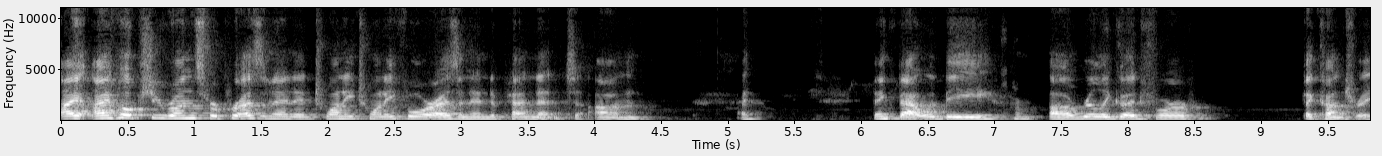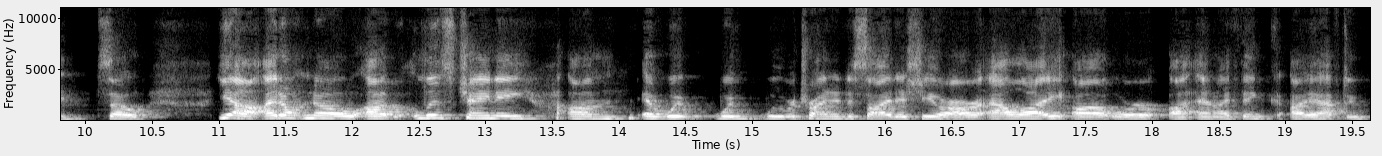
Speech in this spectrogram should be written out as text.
I, I hope she runs for president in 2024 as an independent. Um, I think that would be uh, really good for the country. So, yeah, I don't know. Uh, Liz Cheney, um, we, we, we were trying to decide is she our ally uh, or, uh, and I think I have to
